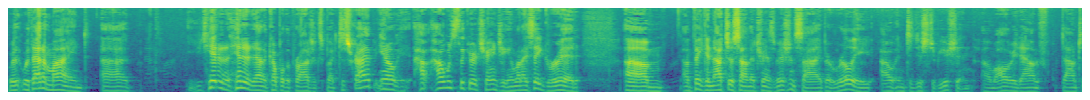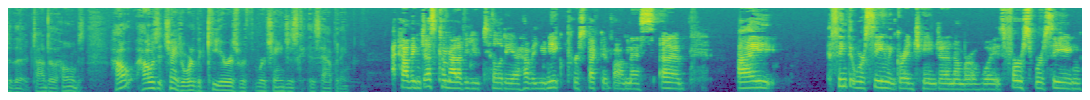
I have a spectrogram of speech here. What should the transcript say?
with, with that in mind, uh, you hit it, hinted at a couple of the projects, but describe, you know, how, how was the grid changing? And when I say grid, um, I'm thinking not just on the transmission side, but really out into distribution, um, all the way down down to the down to the homes. How how has it changed? What are the key areas with, where changes is happening? Having just come out of a utility, I have a unique perspective on this. Uh, I think that we're seeing the grid change in a number of ways. First, we're seeing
